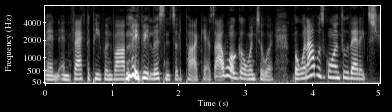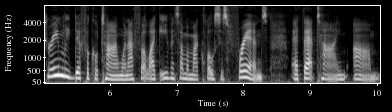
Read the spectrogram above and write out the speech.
and in fact the people involved may be listening to the podcast. I won't go into it. But when I was going through that extremely difficult time when I felt like even some of my closest friends at that time um,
